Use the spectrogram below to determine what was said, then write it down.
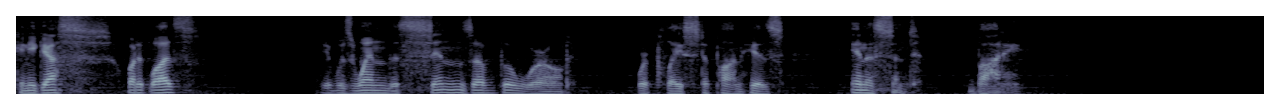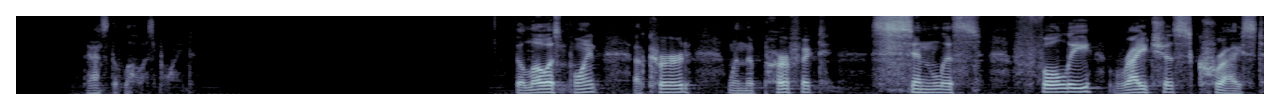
Can you guess what it was? It was when the sins of the world were placed upon his innocent body. That's the lowest point. The lowest point occurred when the perfect, sinless, fully righteous Christ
